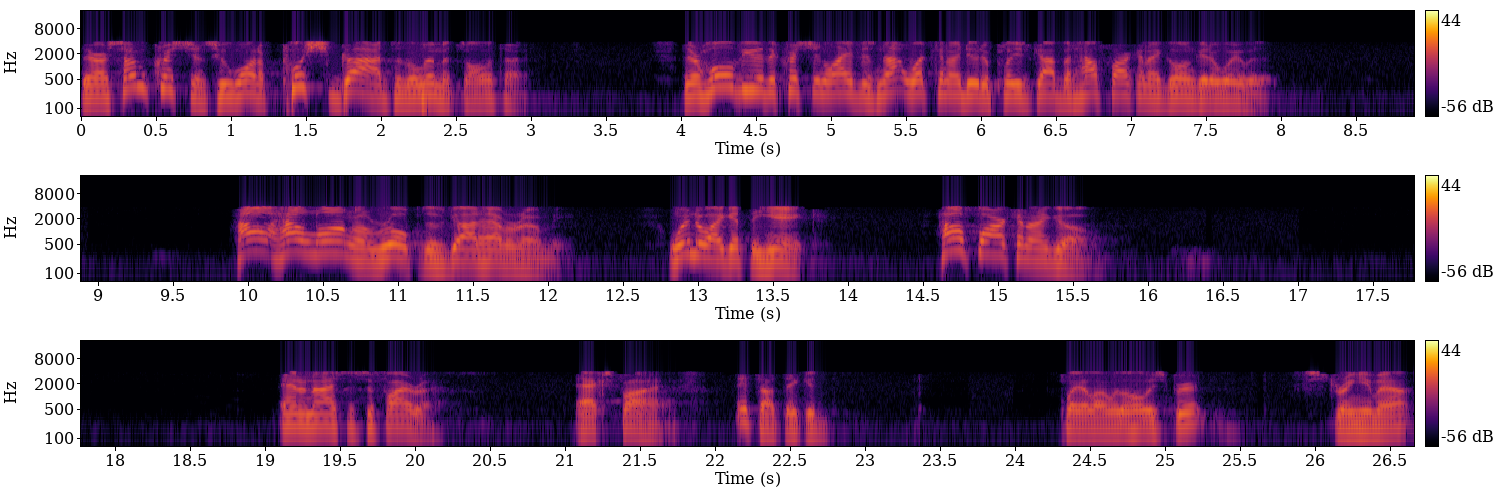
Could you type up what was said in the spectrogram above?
There are some Christians who want to push God to the limits all the time. Their whole view of the Christian life is not what can I do to please God, but how far can I go and get away with it? How, how long a rope does God have around me? When do I get the yank? How far can I go? Ananias and Sapphira, Acts 5. They thought they could play along with the Holy Spirit string him out.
